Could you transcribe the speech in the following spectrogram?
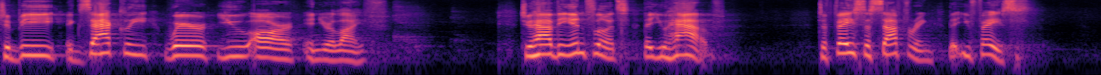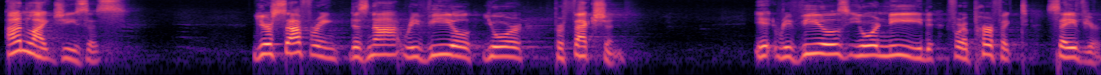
to be exactly where you are in your life, to have the influence that you have, to face the suffering that you face. Unlike Jesus, your suffering does not reveal your perfection. It reveals your need for a perfect Savior.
